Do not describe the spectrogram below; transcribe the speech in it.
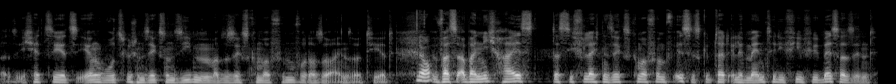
Also ich hätte sie jetzt irgendwo zwischen 6 und 7, also 6,5 oder so einsortiert. Ja. Was aber nicht heißt, dass sie vielleicht eine 6,5 ist. Es gibt halt Elemente, die viel, viel besser sind.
